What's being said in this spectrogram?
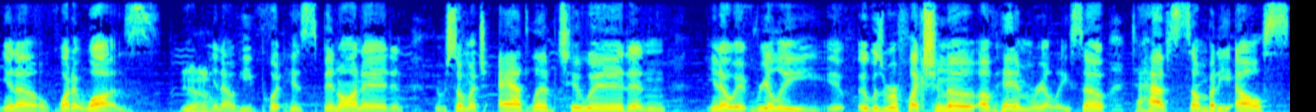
you know what it was. Yeah, You know, he put his spin on it, and there was so much ad lib to it, and you know, it really it, it was a reflection of, of him, really. So to have somebody else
